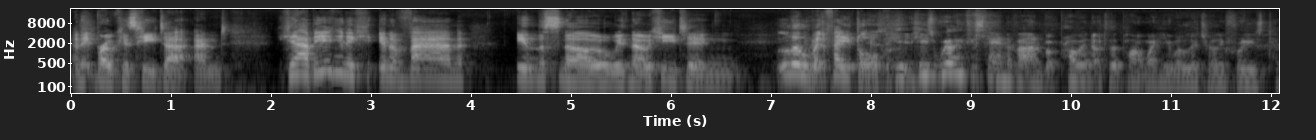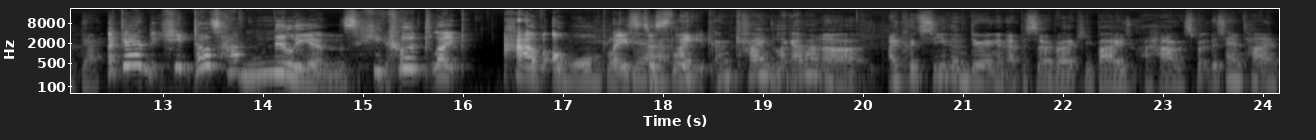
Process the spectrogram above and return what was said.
and it broke his heater. And yeah, being in a in a van in the snow with no heating, a little bit fatal. He, he's willing to stay in the van, but probably not to the point where he will literally freeze to death. Again, he does have millions. He could like have a warm place to sleep. I, am kind like I don't know. I could see them doing an episode where like he buys a house, but at the same time,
